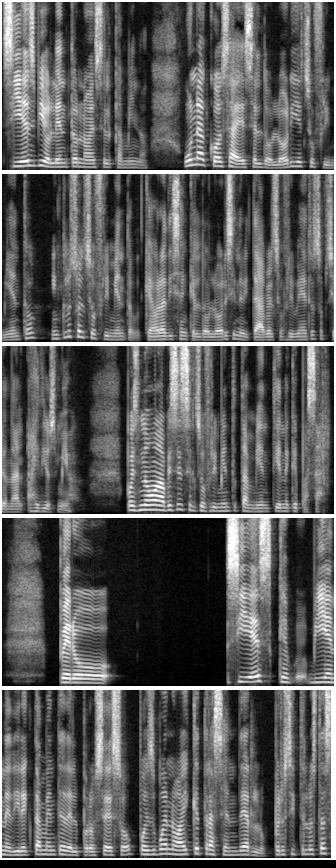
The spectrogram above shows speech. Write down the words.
Si es violento, no es el camino. Una cosa es el dolor y el sufrimiento, incluso el sufrimiento, que ahora dicen que el dolor es inevitable, el sufrimiento es opcional. Ay, Dios mío. Pues no, a veces el sufrimiento también tiene que pasar. Pero si es que viene directamente del proceso, pues bueno, hay que trascenderlo. Pero si te lo estás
